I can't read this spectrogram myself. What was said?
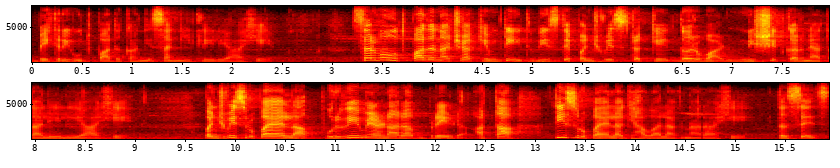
बेकरी उत्पादकांनी सांगितलेले आहे. सर्व उत्पादनाच्या किमतीत वीस ते पंचवीस टक्के दरवाढ निश्चित करण्यात आलेली आहे. पंचवीस रुपयाला पूर्वी मिळणारा ब्रेड आता तीस रुपयाला घ्यावा लागणार आहे. तसेच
